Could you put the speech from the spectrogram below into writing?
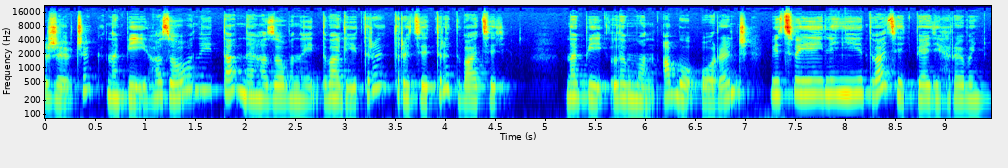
Живчик, напій газований та негазований 2 літри 33,20 Напій лимон або оранж від своєї лінії 25 гривень.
